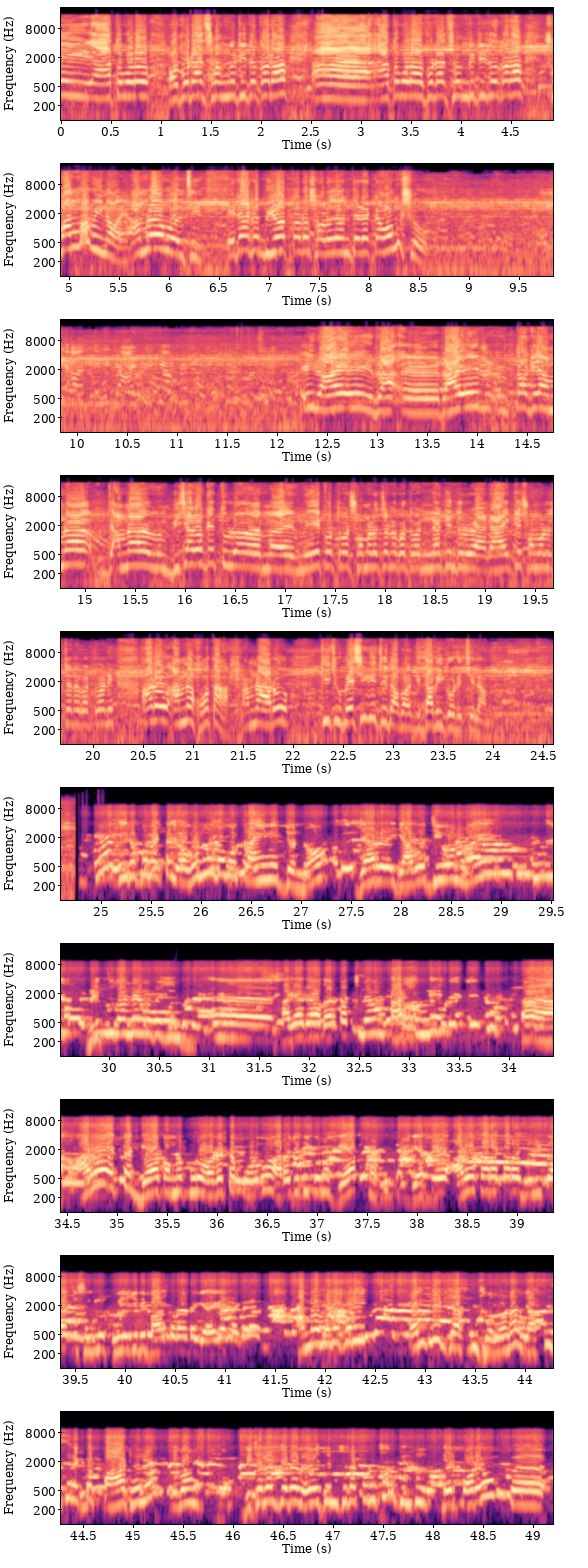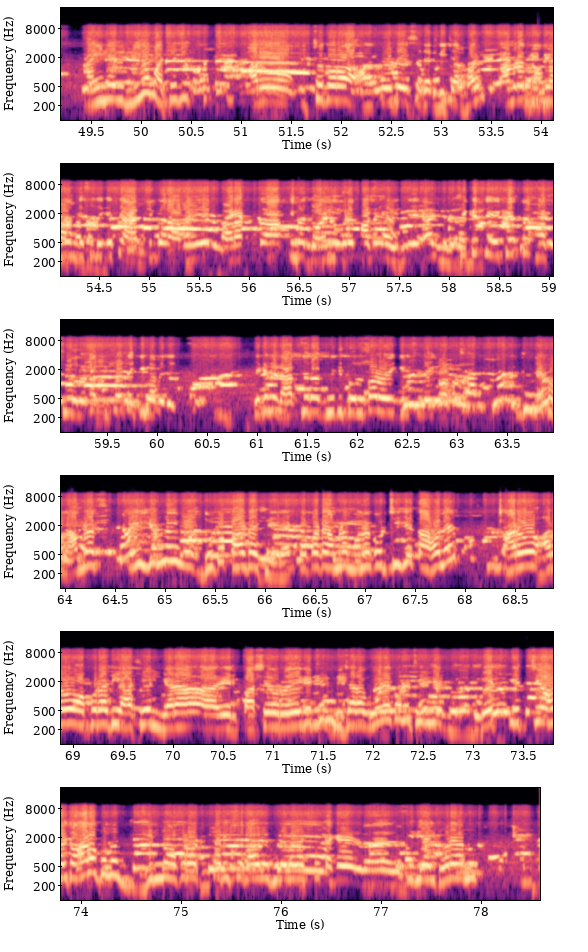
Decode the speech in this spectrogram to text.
এত বড় অপরাধ সংগঠিত করা এত বড় অপরাধ সংগঠিত করা সম্ভবই নয়। আমরাও বলছি এটা একটা বৃহত্তর ষড়যন্ত্রের একটা অংশ। এই রায় রা- আহ, রায়েরটাকে আমরা আমরা বিচারকের তুল এ করতে পারি সমালোচনা করতে পারি না কিন্তু রায়কে সমালোচনা করতে পারি। আরও আমরা হতাশ আমরা আরও কিছু বেশি কিছু দাবি করেছিলাম। এইরকম একটা জঘন্যতম ক্রাইমের জন্য যার যাবজ্জীবন নয় মৃত্যুদণ্ডের মতো সাজা দেওয়া দরকার ছিল এবং তার সঙ্গে আরও একটা গ্যাপ আমরা পুরো অর্ডারটা পড়ব। আরও যদি কোনো গ্যাপ থাকে গ্যাপে আরও কারা কারা জড়িত আছে সেগুলো খুঁজে যদি বার করার একটা জায়গা থাকে, আমরা মনে করি কমপ্লিট জাস্টিস হলো না। জাস্টিসের একটা পার্ট হলো এবং বিচারক যেটা ভেবেছেন সেটা করেছেন, কিন্তু এরপরেও আইনের নিয়ম আছে যে আরও উচ্চতর কোর্টে সেটার বিচার হয়। আমরা বিভিন্ন দেশে দেখেছি আর্থিকার আবহে ফারাক্কা কিংবা জয়নগরে ফাঁসি হয়েছে সেক্ষেত্রে এক্ষেত্রে ফাঁসি হলো যেখানে রাজ্য রাজনীতি তোলপাড় হয়ে গিয়েছিল এই ঘটনা। দেখুন, আমরা এই জন্যই দুটো পার্ট আছে। একটা পার্টে আমরা মনে করছি যে তাহলে আরও আরও অপরাধী আছেন যারা এর পাশেও রয়ে গেছেন। বিচারক মনে করেছেন যে এর চেয়ে হয়তো আরও ভিন্ন অপরাধকারী সে বাইরে ঘুরে বেড়াচ্ছে, তাকে সিবিআই ধরে আনুক।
